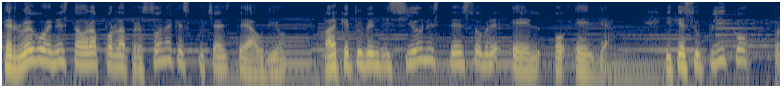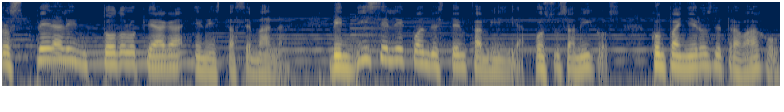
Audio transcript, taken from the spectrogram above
te ruego en esta hora por la persona que escucha este audio, para que tu bendición esté sobre él o ella. Y te suplico, prospérale en todo lo que haga en esta semana. Bendícele cuando esté en familia, con sus amigos, compañeros de trabajo,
